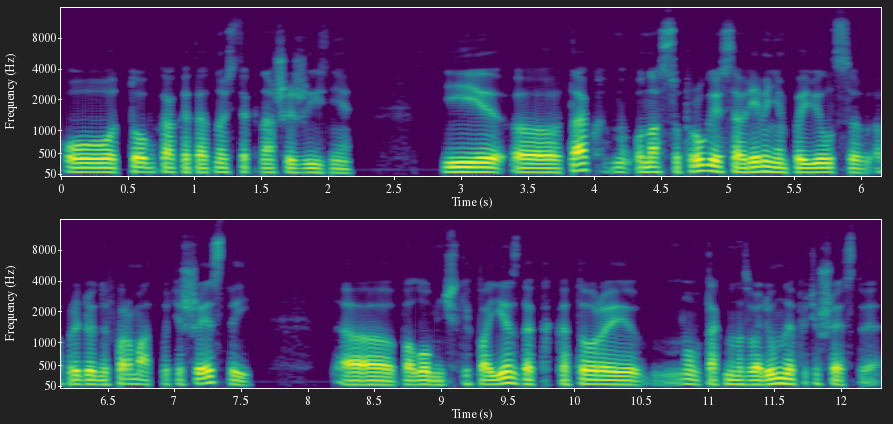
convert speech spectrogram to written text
о том, как это относится к нашей жизни. И э, так у нас с супругой со временем появился определенный формат путешествий, э, паломнических поездок, которые, ну, так мы назвали, умное путешествие.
